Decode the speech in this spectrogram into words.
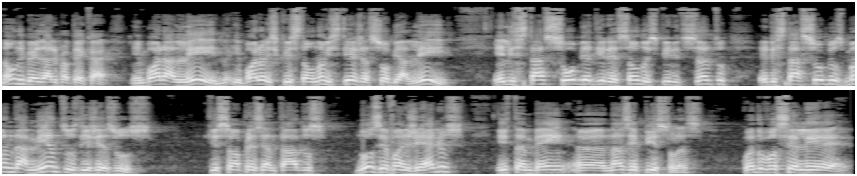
Não liberdade para pecar. Embora a lei, embora o cristão não esteja sob a lei, ele está sob a direção do Espírito Santo, ele está sob os mandamentos de Jesus, que são apresentados nos evangelhos e também uh, nas epístolas. Quando você lê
